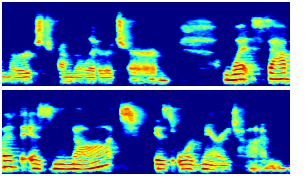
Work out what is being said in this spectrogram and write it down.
emerged from the literature. What Sabbath is not is ordinary time.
